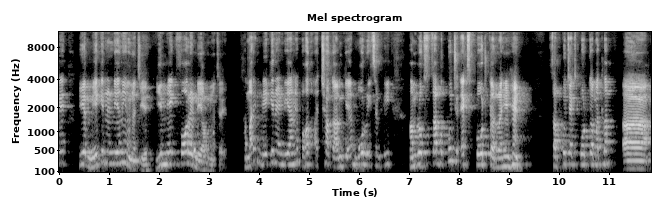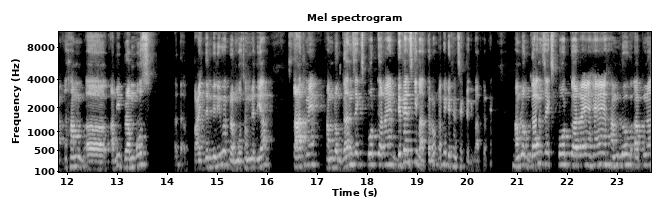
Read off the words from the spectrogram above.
कि ये मेक इन इंडिया नहीं होना चाहिए, ये मेक फॉर इंडिया होना चाहिए। हमारे मेक इन इंडिया ने बहुत अच्छा काम किया है। मोर रिसेंटली हम लोग सब कुछ एक्सपोर्ट कर रहे हैं। सब कुछ एक्सपोर्ट का मतलब आ, हम आ, अभी ब्रह्मोस पाँच दिन भी नहीं हुए ब्रह्मोस हमने दिया। साथ में हम लोग गन्स एक्सपोर्ट कर रहे हैं। डिफेंस की बात करो अभी डिफेंस सेक्टर की बात करते हैं। हम लोग गन्स एक्सपोर्ट कर रहे हैं हम लोग अपना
